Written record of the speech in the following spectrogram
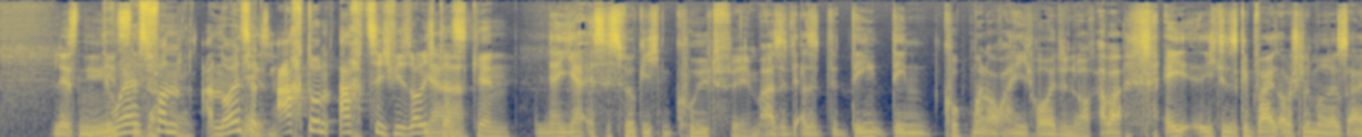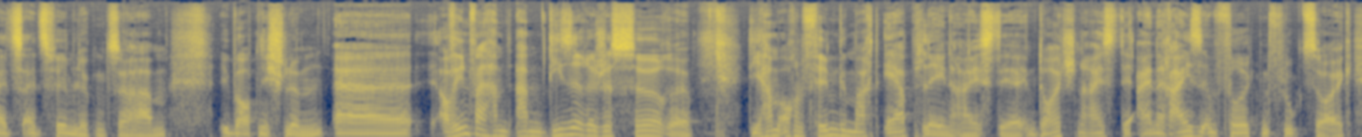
Leslie Du ist von 1988, wie soll ich ja, das kennen? Naja, es ist wirklich ein Kultfilm. Also, also den, den guckt man auch eigentlich heute noch. Aber ey, ich, es gibt weit auch Schlimmeres, als, als Filmlücken zu haben. Überhaupt nicht schlimm. Äh, auf jeden Fall haben, haben diese Regisseure, die haben auch einen Film gemacht, Airplane heißt der. Im Deutschen heißt der Eine Reise im verrückten Flugzeug.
